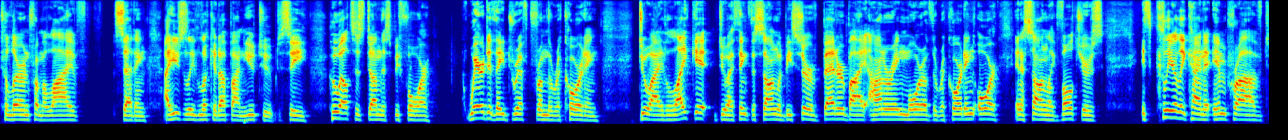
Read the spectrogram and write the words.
to learn from a live setting, I usually look it up on YouTube to see who else has done this before. Where did they drift from the recording? Do I like it? Do I think the song would be served better by honoring more of the recording? Or in a song like Vultures, it's clearly kind of improv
